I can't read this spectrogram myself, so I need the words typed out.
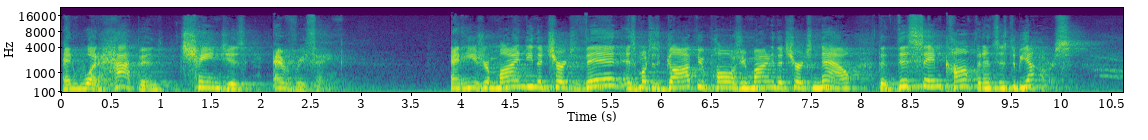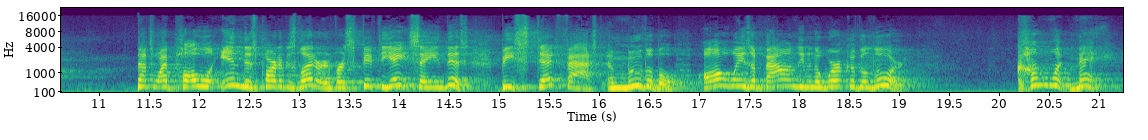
And what happened changes everything. And he's reminding the church then, as much as God through Paul is reminding the church now, that this same confidence is to be ours. That's why Paul will end this part of his letter in verse 58 saying this Be steadfast, immovable, always abounding in the work of the Lord. Come what may,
